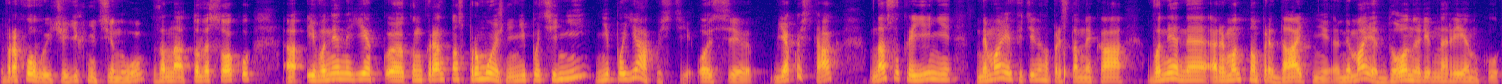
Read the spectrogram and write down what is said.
враховуючи їхню ціну занадто високу, і вони не є е, конкурентно спроможні ні по ціні, ні по якості. Ось е, якось так. В нас в Україні немає офіційного представника, вони не ремонтно придатні, немає донорів на ринку.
